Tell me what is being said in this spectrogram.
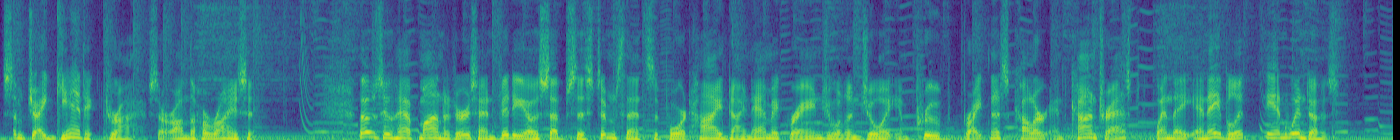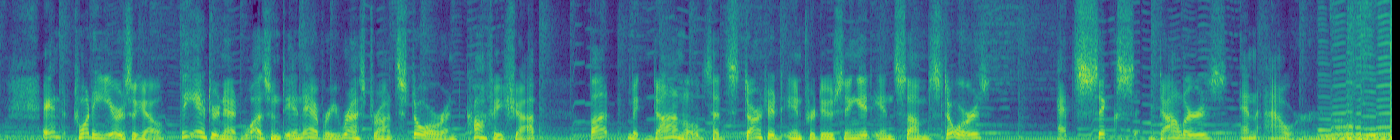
Some gigantic drives are on the horizon. Those who have monitors and video subsystems that support high dynamic range will enjoy improved brightness, color, and contrast when they enable it in Windows. And 20 years ago, the internet wasn't in every restaurant, store, and coffee shop, but McDonald's had started introducing it in some stores at $6 an hour.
